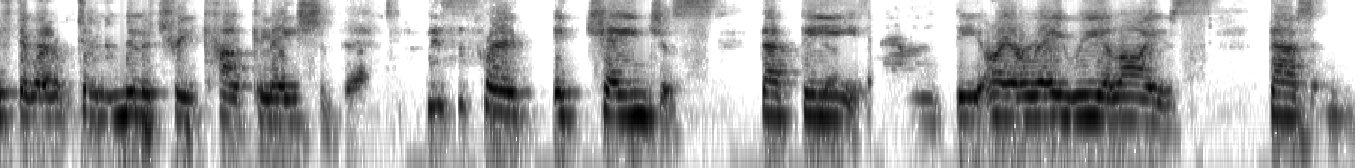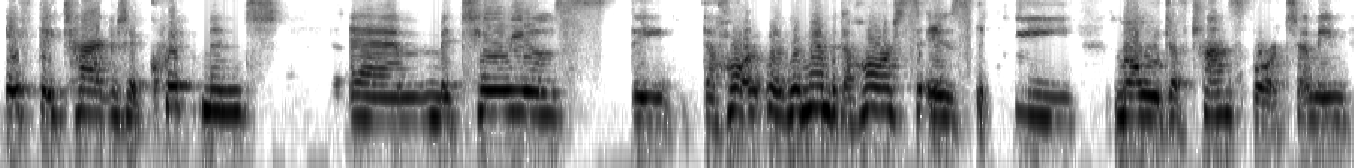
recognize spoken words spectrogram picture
if they were doing a military calculation this is where it changes that the um, the IRA realize that if they target equipment um, materials, the the horse. Well, remember the horse is the key mode of transport. I mean,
